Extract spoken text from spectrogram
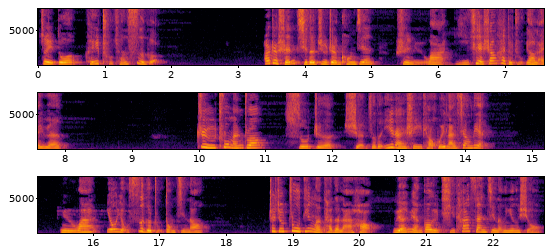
最多可以储存四个。而这神奇的矩阵空间是女娲一切伤害的主要来源。至于出门装，苏哲选择的依然是一条回蓝项链。女娲拥有四个主动技能，这就注定了他的蓝耗远远高于其他三技能英雄。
